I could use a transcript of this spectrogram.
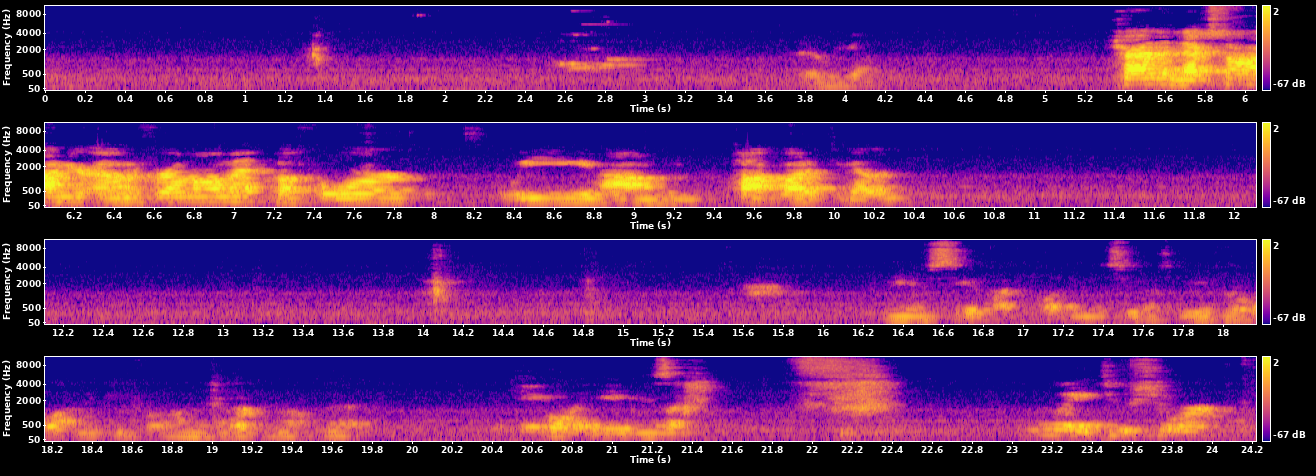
There we go. Try the next one on your own for a moment before we um, talk about it together. Let me see if I plug in this USB, if it'll let me control on the board. The cable they gave me is like way too short.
